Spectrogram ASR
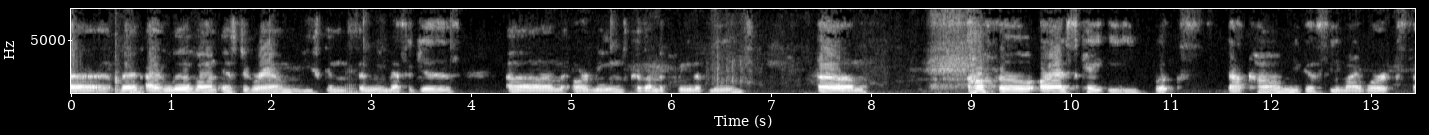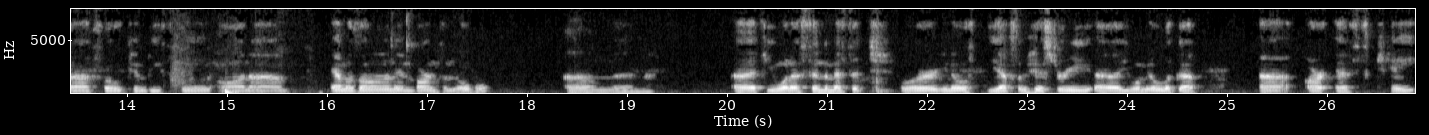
uh, but I live on Instagram. You can send me messages um, or memes because I'm the queen of memes. Um, also, rskeebooks.com. You can see my works, uh, so can be seen on um, Amazon and Barnes and Noble. Um, and, uh, if you want to send a message or you know you have some history uh, you want me to look up, uh, rskee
